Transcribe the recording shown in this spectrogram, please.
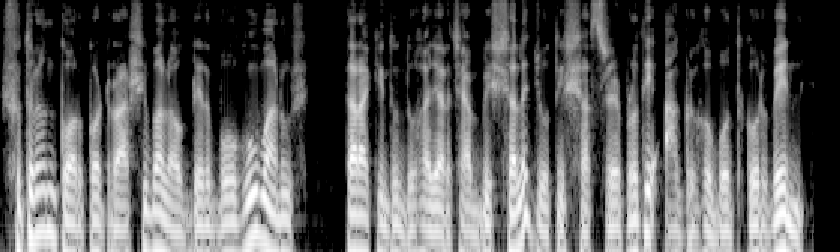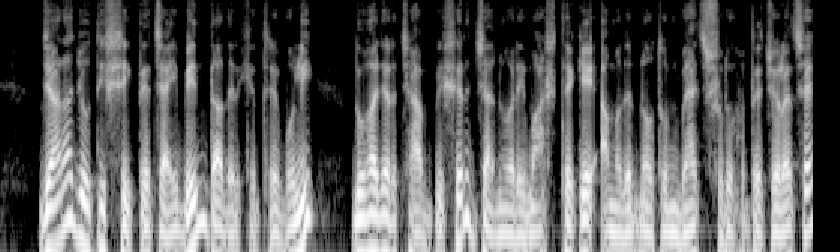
সুতরাং কর্কট রাশি বা লগ্নের বহু মানুষ, তারা কিন্তু দু হাজার ছাব্বিশ সালে জ্যোতিষশাস্ত্রের প্রতি আগ্রহ বোধ করবেন। যারা জ্যোতিষ শিখতে চাইবেন, তাদের ক্ষেত্রে বলি দু হাজার জানুয়ারি মাস থেকে আমাদের নতুন ব্যাচ শুরু হতে চলেছে।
